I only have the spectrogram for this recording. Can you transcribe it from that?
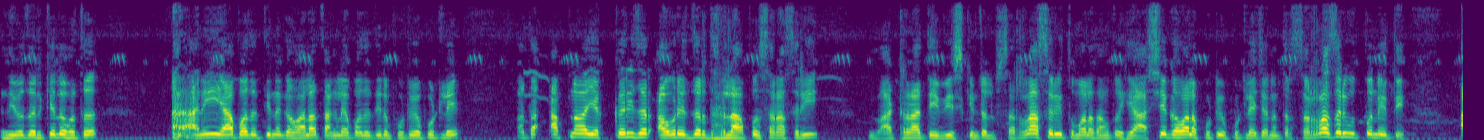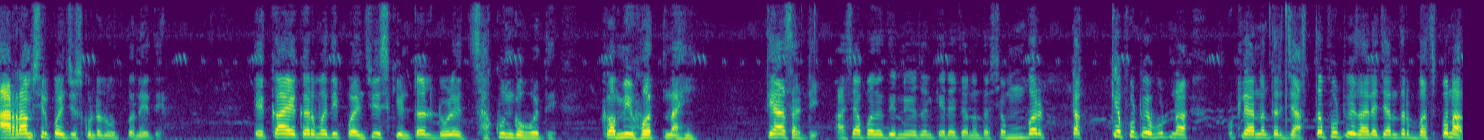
नियोजन केलं होतं. आणि या पद्धतीनं गव्हाला चांगल्या पद्धतीनं फुटवे फुटले. आता आपला एकरी जर आवरेज जर धरला आपण सरासरी अठरा ते वीस क्विंटल सरासरी तुम्हाला सांगतो हे असे गव्हाला फुटवे फुटल्याच्यानंतर सरासरी उत्पन्न येते. आरामशीर पंचवीस क्विंटल उत्पन्न येते. एका एकरमध्ये पंचवीस क्विंटल डोळे झाकून गहू होते. कमी होत नाही. त्यासाठी अशा पद्धतीने नियोजन केल्याच्यानंतर शंभर टक्के फुटवे फुटणार फुटल्यानंतर जास्त फुटवे झाल्याच्यानंतर बचपनात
